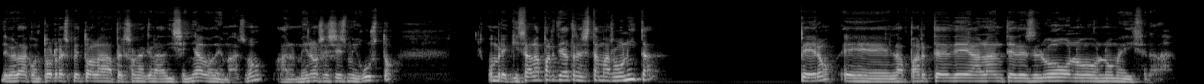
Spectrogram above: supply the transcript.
De verdad, con todo el respeto a la persona que la ha diseñado, además, ¿no? Al menos ese es mi gusto. Hombre, quizá la parte de atrás está más bonita, pero eh, la parte de adelante, desde luego, no, no me dice nada.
